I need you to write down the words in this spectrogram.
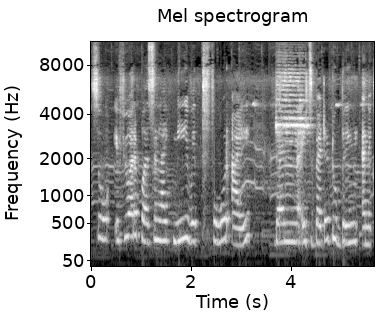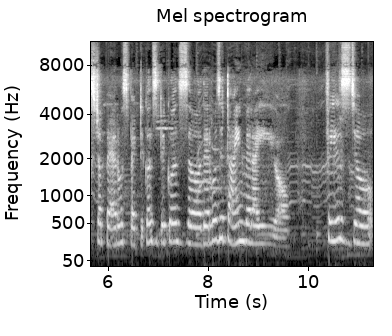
So if you are a person like me with four eye then it's better to bring an extra pair of spectacles because uh, there was a time where I uh, faced uh,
